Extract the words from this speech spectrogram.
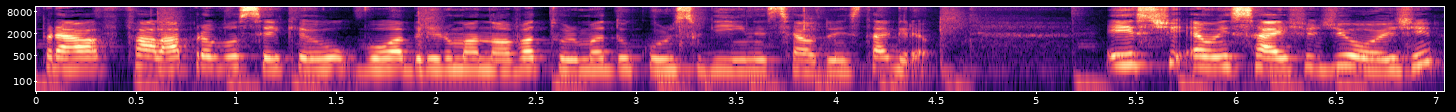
para falar para você que eu vou abrir uma nova turma do curso Guia Inicial do Instagram. Este é o insight de hoje.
